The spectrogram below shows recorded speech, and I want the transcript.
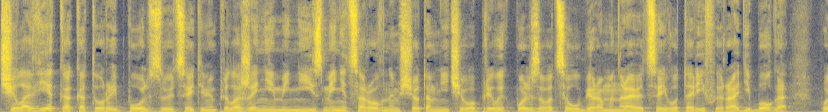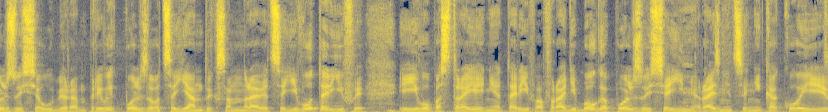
человека, который пользуется этими приложениями, не изменится ровным счетом ничего. Привык пользоваться Uber и нравятся его тарифы, ради бога, пользуйся Uber. Привык пользоваться Яндексом, нравятся его тарифы и его построение тарифов, ради бога, пользуйся ими. Разницы никакой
